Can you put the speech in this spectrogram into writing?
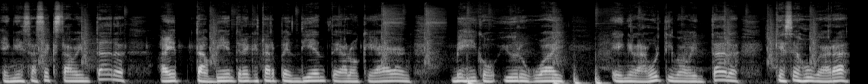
en esa sexta ventana, ahí también tiene que estar pendiente a lo que hagan México y Uruguay en la última ventana que se jugará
